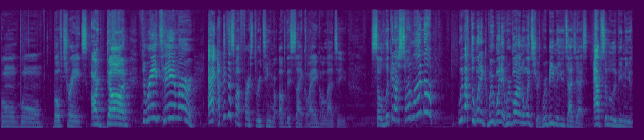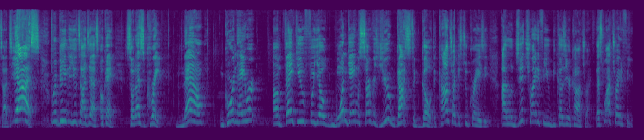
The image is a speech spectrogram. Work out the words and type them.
Boom, boom. Both trades are done. Three-teamer. I think that's my first three-teamer of this cycle. I ain't gonna lie to you. So look at our start lineup. We about to win it. We're winning. We're going on the win streak. We're beating the Utah Jazz. Absolutely beating the Utah Jazz. Yes! We're beating the Utah Jazz. Okay, so that's great. Now, Gordon Hayward, um, thank you for your one game of service. You got to go. The contract is too crazy. I legit traded for you because of your contract. That's why I traded for you.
